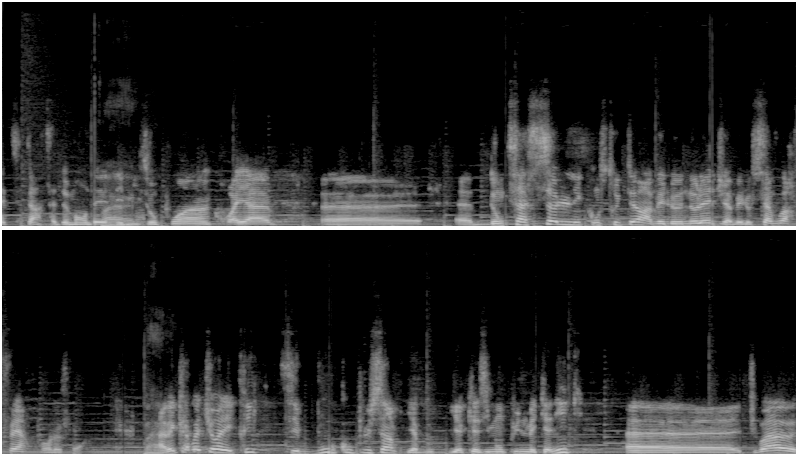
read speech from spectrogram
etc. Ça demandait des mises au point incroyables. Euh, euh, donc ça, seuls les constructeurs avaient le knowledge, avaient le savoir-faire pour le faire. Avec la voiture électrique, c'est beaucoup plus simple. Il y, a, il y a quasiment plus de mécanique. Euh, tu vois,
